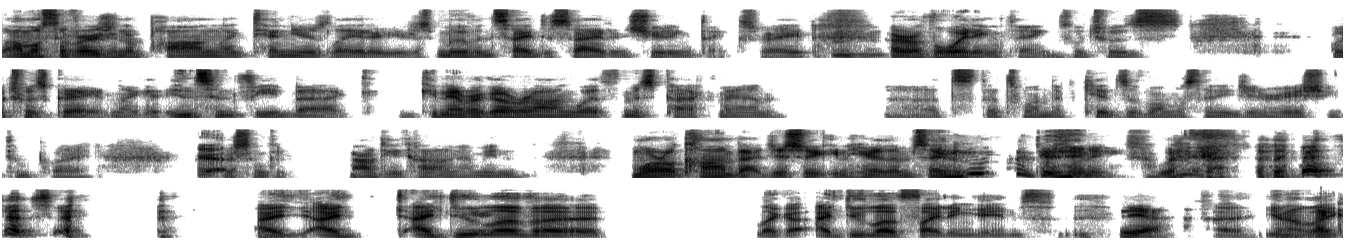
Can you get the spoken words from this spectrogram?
almost a version of Pong. Like ten years later, you're just moving side to side and shooting things, right? Mhm. or avoiding things, which was which was great. And like instant feedback. You can never go wrong with Miss Pac-Man. Uh, that's that's one that kids of almost any generation can play. Yeah. Or some good Donkey Kong. I mean, Mortal Kombat, just so you can hear them say, "Look at me." I I I do love a like a, I do love fighting games. yeah, Uh, you know, like.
